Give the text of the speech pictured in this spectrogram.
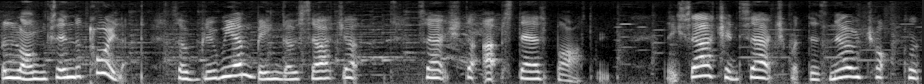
belongs in the toilet. So Bluey and Bingo search, up, search the upstairs bathroom. They search and search, but there's no chocolate.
